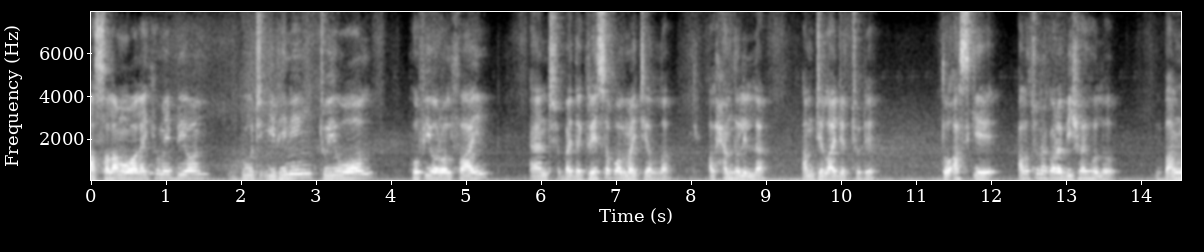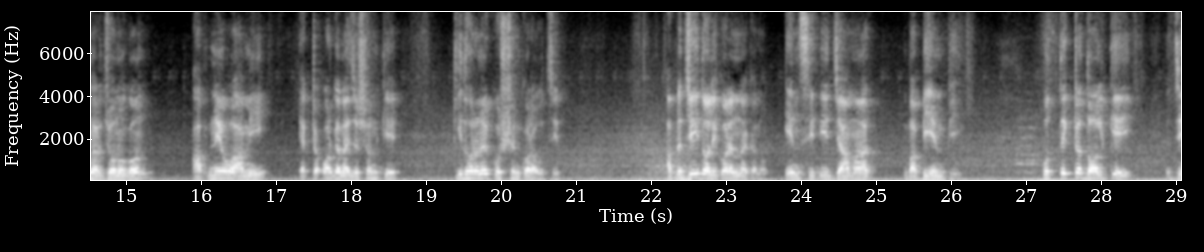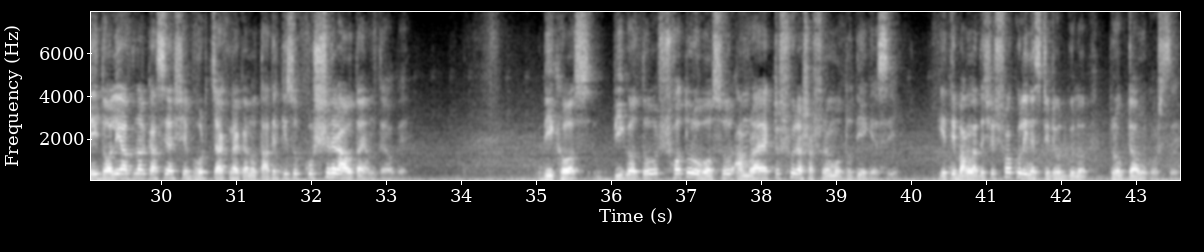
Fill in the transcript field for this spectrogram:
আসসালামু আলাইকুম everyone. Good evening to you all. Hope you are all fine and by the grace of almighty Allah. আলহামদুলিল্লাহ, আম delighted today. তো আজকে আলোচনা করার বিষয় হলো, বাংলার জনগণ আপনিও আমি একটা অর্গানাইজেশনকে কী ধরনের কোশ্চেন করা উচিত? আপনি যেই দলই করেন না কেন, এনসিপি, জামাত বা বিএমপি প্রত্যেকটা দলকেই যেই দলই আপনার কাছে আসে ভোট চাক না কেন, তাদের কিছু কোশ্চেনের আওতায় আনতে হবে। বিকজ বিগত সতেরো বছর আমরা একটা স্বৈরা শাসনের মধ্য দিয়ে গেছি। এতে বাংলাদেশের সকল ইনস্টিটিউটগুলো ব্রোকডাউন করছে।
